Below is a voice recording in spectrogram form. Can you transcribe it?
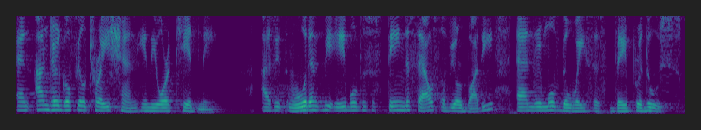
and undergo filtration in your kidney as it wouldn't be able to sustain the cells of your body and remove the wastes they produce.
